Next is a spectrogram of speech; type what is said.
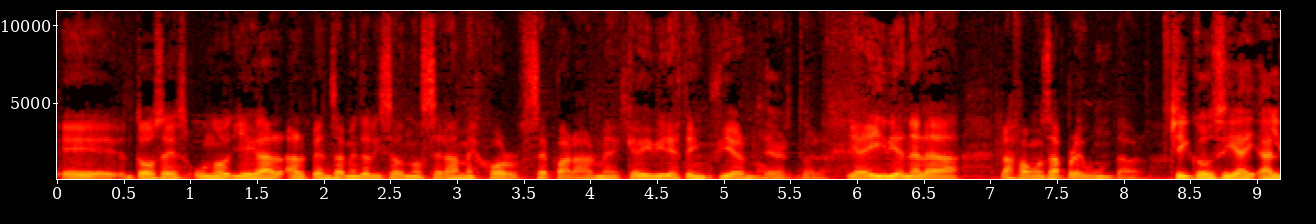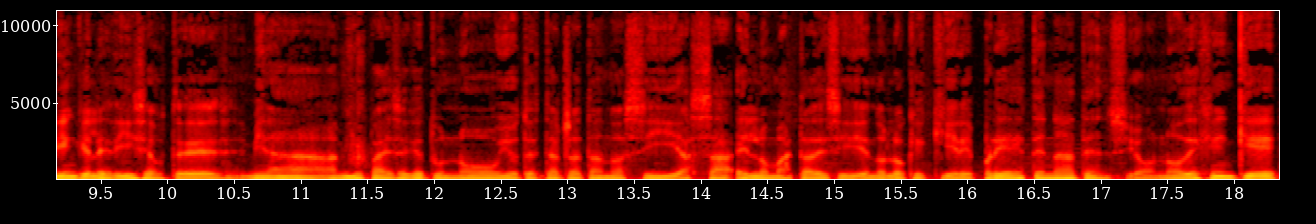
Eh, entonces uno llega al, pensamiento del liceo, no será mejor separarme que vivir este infierno. Y ahí viene la, famosa pregunta. Chicos, si hay alguien que les dice a ustedes, mira, a mí me parece que tu novio te está tratando así, asá, él nomás está decidiendo lo que quiere, presten atención, no dejen que,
